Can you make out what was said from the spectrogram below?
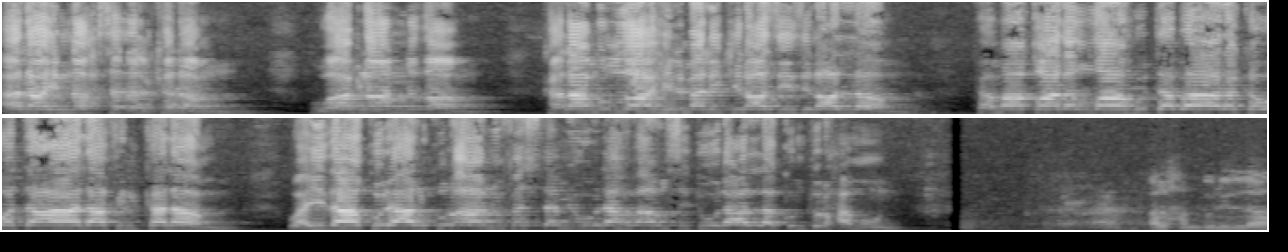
Ela inne ahsenel kelam ve ebla'n nizam kelamullahil melikil azizil allam kema kâlallahu tebâreke ve teâlâ fil kelam kure'al Kur'anu festemi'û leh ve ansitû leallekum turhamun الحمد لله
